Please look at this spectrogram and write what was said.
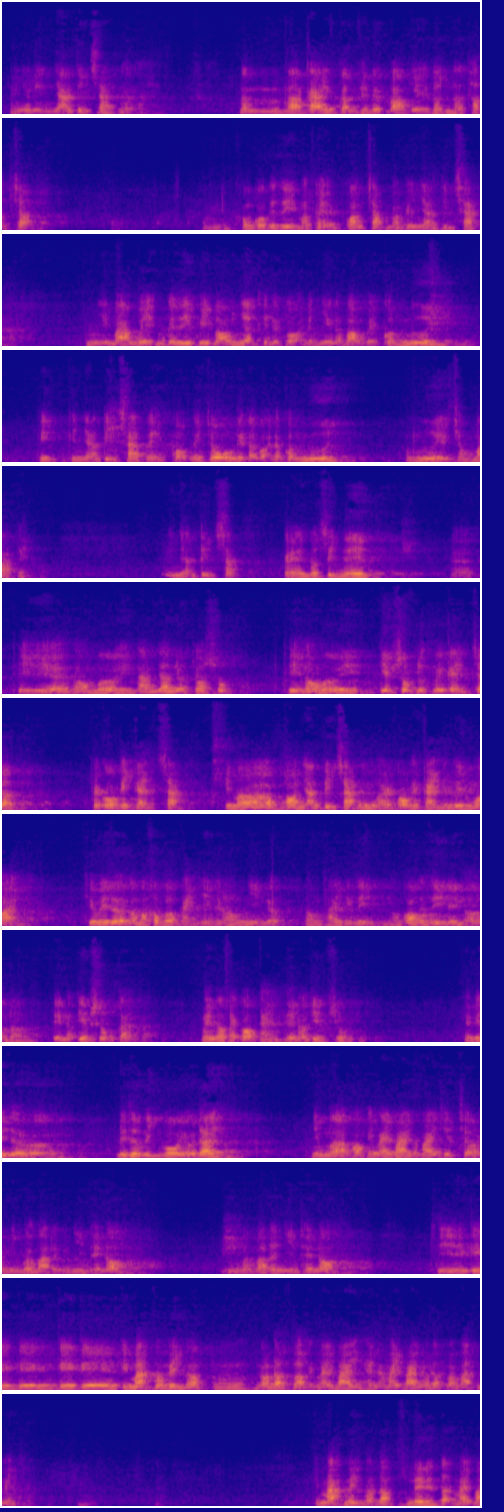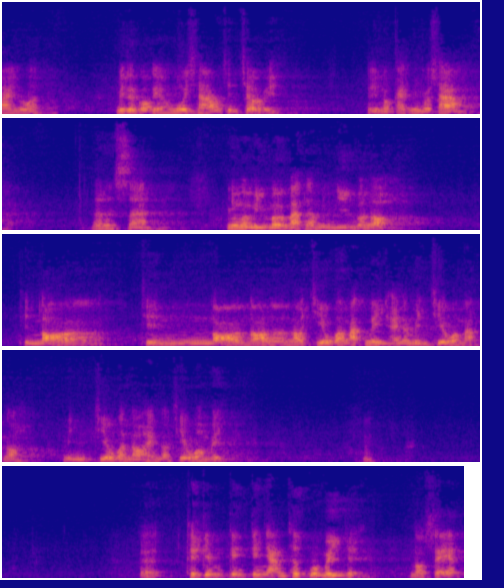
Cho nên nhãn tịnh sắc là, là, là cái cần phải được bảo vệ rất là thận trọng. Không có cái gì mà phải quan trọng bằng cái nhãn tịnh sắc. Như bảo vệ một cái gì quý báu nhất thì được gọi là như là bảo vệ con ngươi. Cái cái nhãn tịnh sắc này có cái chỗ người ta gọi là con ngươi. Con ngươi ở trong mắt đấy nhãn tịnh sắc cái nó sinh lên thì nó mới làm nhân được cho xúc thì nó mới tiếp xúc được với cảnh trần. Phải có cái cảnh sắc. Khi mà có nhãn tịnh sắc nhưng mà phải có cái cảnh ở bên ngoài. Chứ bây giờ nó mà không có cảnh gì thì nó không nhìn được nó không thấy cái gì nó không có cái gì để nó, nó để nó tiếp xúc cả. Nên nó phải có cảnh để nó tiếp xúc. Thế bây giờ bây giờ mình ngồi ở đây. Nhưng mà có cái máy bay nó bay trên trời mình mở mắt ra mình nhìn thấy nó. Mình mở mắt ra nhìn thấy nó thì cái cái cái cái cái mắt của mình nó nó đập vào cái máy bay hay là máy bay nó đập vào mắt mình? Cái mắt mình nó đập lên đến tận máy bay luôn. Bây giờ có cái ngôi sao trên trời thì nó cách mình có xa rất là xa. Nhưng mà mình mở mắt ra mình nhìn vào nó. Thì nó thì nó nó nó chiếu vào mắt mình hay là mình chiếu vào mắt nó? Mình chiếu vào nó hay nó chiếu vào mình thì cái cái cái nhãn thức của mình ấy, nó sẽ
